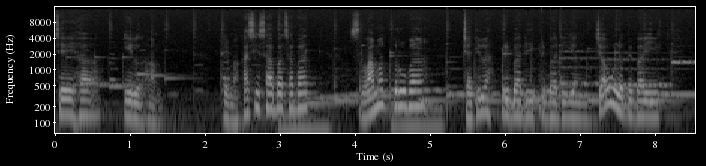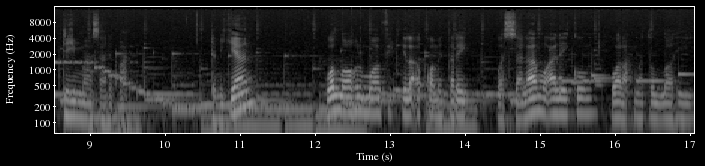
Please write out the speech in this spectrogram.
C H Ilham. Terima kasih sahabat-sahabat. Selamat berubah. Jadilah pribadi-pribadi yang jauh lebih baik di masa depan. Demikian wallahul muwafiq ila aqwamit thariq. Wassalamualaikum warahmatullahi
